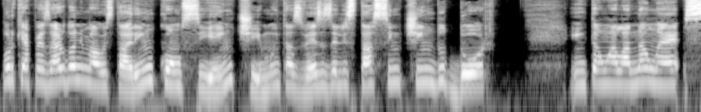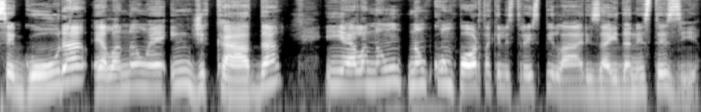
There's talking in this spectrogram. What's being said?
Porque apesar do animal estar inconsciente, muitas vezes ele está sentindo dor. Então, ela não é segura, ela não é indicada e ela não, não comporta aqueles três pilares aí da anestesia.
